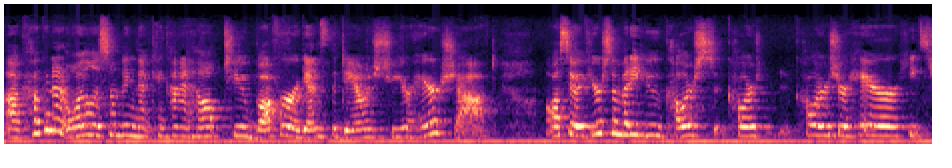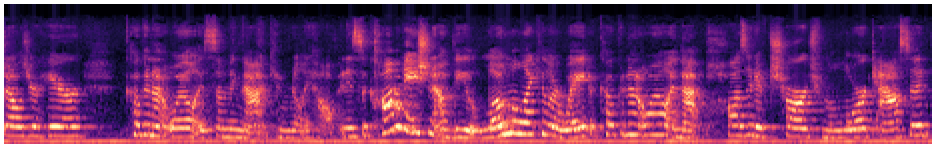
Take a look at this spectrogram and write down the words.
Uh, coconut oil is something that can kind of help to buffer against the damage to your hair shaft. Also, if you're somebody who colors, colors, colors your hair, heat styles your hair, coconut oil is something that can really help. And it's a combination of the low molecular weight of coconut oil and that positive charge from the lauric acid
